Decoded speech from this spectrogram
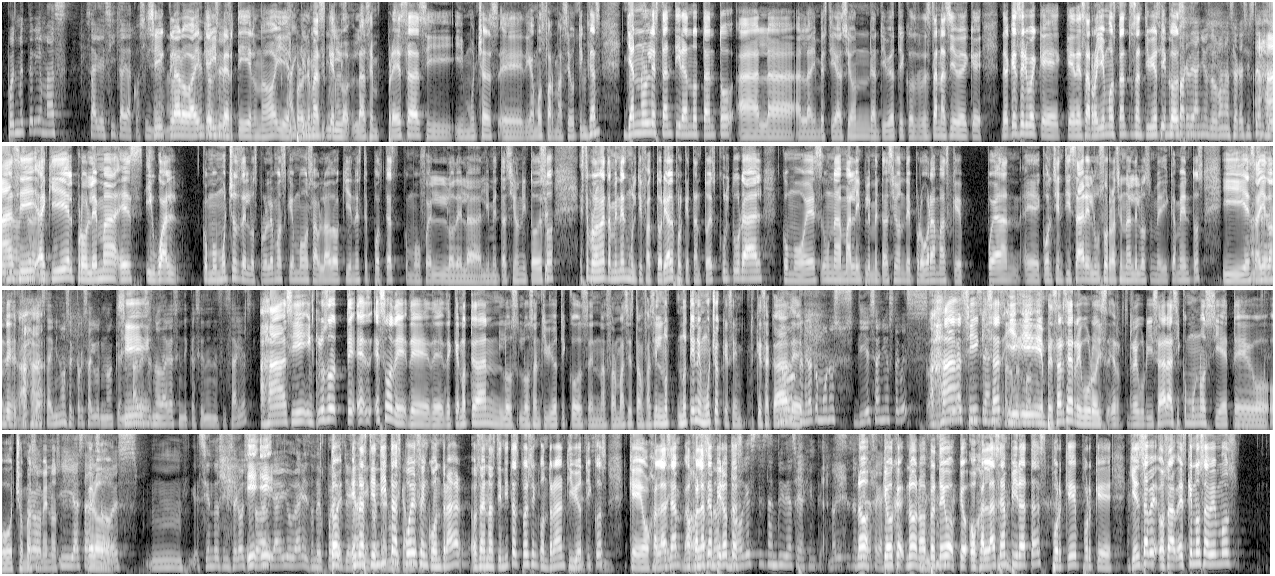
pues meterle más salecita a la cocina. Sí, ¿no? claro, hay Entonces, que invertir, ¿no? Y el que problema es que lo- las empresas y, y muchas, eh, digamos, farmacéuticas ya no le están tirando tanto a la, a la investigación de antibióticos. Están así de que, ¿de qué sirve que, que desarrollemos tantos Sí, en antibióticos? un par de años los van a hacer resistentes. O sí, sea, aquí el problema es igual. Como muchos de los problemas que hemos hablado aquí en este podcast, como fue lo de la alimentación y todo Sí. eso, este problema también es multifactorial porque tanto es cultural como es una mala implementación de programas que puedan eh, concientizar el uso racional de los medicamentos y es O ahí sea, donde... ajá. Hasta el mismo sector salud, ¿no? Que Sí. a veces no da las indicaciones necesarias. Ajá, sí, incluso te- es- eso de, de- de- de que no te dan los, los antibióticos en las farmacias tan fácil, no, no tiene mucho que se, que se acaba no, de... tendrá como unos 10 años tal vez. Ajá, 10, sí, 15 quizás, y, y empezarse a rigurizar, rigurizar así como unos siete o, o ocho más Pero- o menos. Y hasta pero eso, es, mm, siendo sinceros, Y- y- todavía hay lugares donde puedes llegar en y las encontrar tienditas puedes encontrar, o sea, en las tienditas puedes encontrar antibióticos sí. que ojalá sean, no, ojalá no, sean no, pirotas. No, estés dando ideas a la gente. No, No, que gente. no, no, pero te digo que ojalá sean piratas. ¿Por qué? Porque quién sabe, o sea, es que no sabemos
